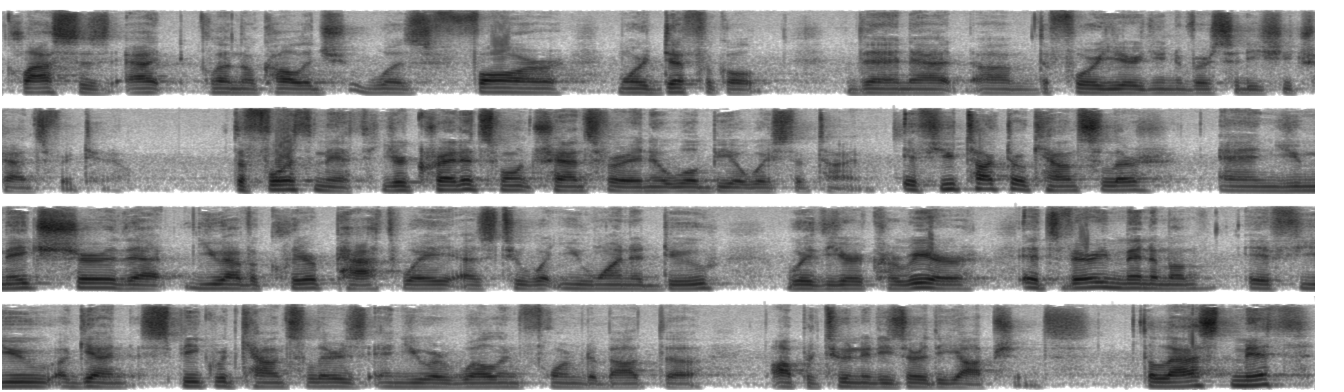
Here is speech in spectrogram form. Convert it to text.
classes at Glendale College was far more difficult than at um, the four-year university she transferred to. The fourth myth, your credits won't transfer and it will be a waste of time. If you talk to a counselor and you make sure that you have a clear pathway as to what you want to do with your career, it's very minimum if you, again, speak with counselors and you are well informed about the opportunities or the options. the last myth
